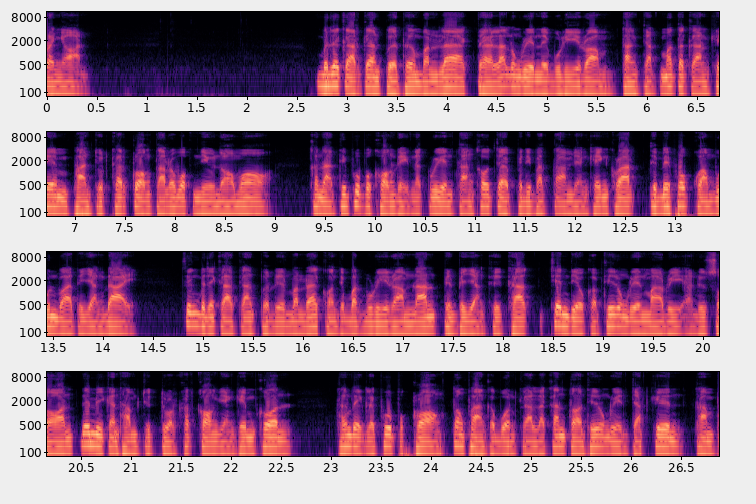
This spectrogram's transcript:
รายงาน บรรยากาศการเปิดเทอมวันแรก แต่ละโรงเรียนในบุรีรัมย์ต่างจัดมาตรการเข้มผ่านจุดคัดกรองตามระบบ New Normal ขณะที่ผู้ปกครองเด็กนักเรียนต่างเข้าใจปฏิบัติตามอย่างเคร่งครัดจึงไม่พบความวุ่นวายแต่อย่างใด ซึ่งบรรยากาศการเปิดเรียนวันแรกของจังหวัดบุรีรัมย์นั้น เป็นไปอย่างคึกคัก เช่นเดียวกับที่โรงเรียนมารีอนุสรณ์ได้มีการทำจุดตรวจคัดกรองอย่างเข้มข้น ทั้งเด็กและผู้ปกครองต้องผ่านกระบวนการและขั้นตอนที่โรงเรียนจัดขึ้นตามแผ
